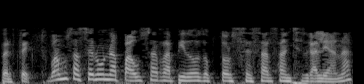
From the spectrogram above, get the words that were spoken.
perfecto. Vamos a hacer una pausa rápido, doctor César Sánchez Galeana.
